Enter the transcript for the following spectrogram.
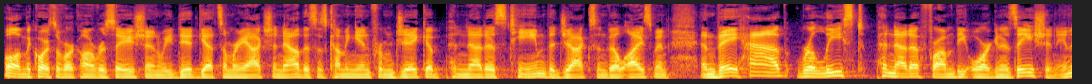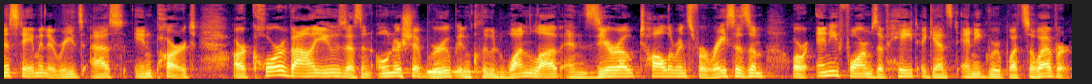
Well, in the course of our conversation, we did get some reaction. Now, this is coming in from Jacob Panetta's team, the Jacksonville Icemen, and they have released Panetta from the organization. In a statement, it reads as in part Our core values as an ownership group include one love and zero tolerance for racism or any forms of hate against any group whatsoever.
